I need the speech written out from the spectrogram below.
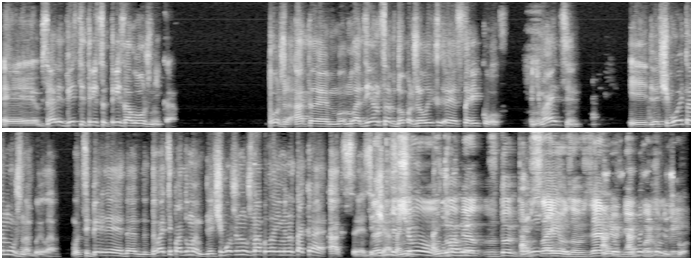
Э, взяли 233 заложника. Тоже от э, младенцев до пожилых э, стариков. Понимаете? И для чего это нужно было? Вот теперь э, да- да- давайте подумаем, для чего же нужна была именно такая акция Да сейчас? для Они- чего они в доме, могли- в доме они, профсоюзов э, взяли одну- людей, одну секундочку.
